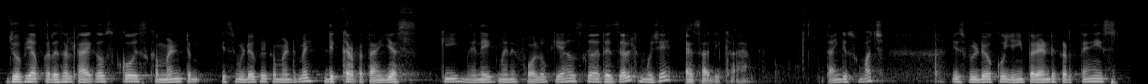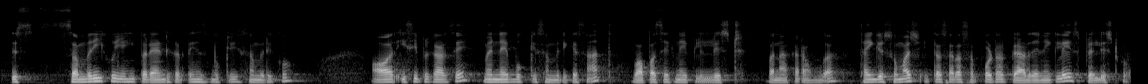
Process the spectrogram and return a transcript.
जो भी आपका रिज़ल्ट आएगा, उसको इस कमेंट इस वीडियो के कमेंट में लिख कर बताएँ। यस कि मैंने एक महीने फॉलो किया है, उसका रिज़ल्ट मुझे ऐसा दिखा है। थैंक यू सो मच इस वीडियो को यहीं पर एंड करते हैं। इस इस समरी को यहीं पर एंड करते हैं, इस बुक की समरी को। और इसी प्रकार से मैं नई बुक की समरी के साथ वापस एक नई प्लेलिस्ट बना कर आऊँगा। थैंक यू सो मच इतना सारा सपोर्ट और प्यार देने के लिए इस प्लेलिस्ट को।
